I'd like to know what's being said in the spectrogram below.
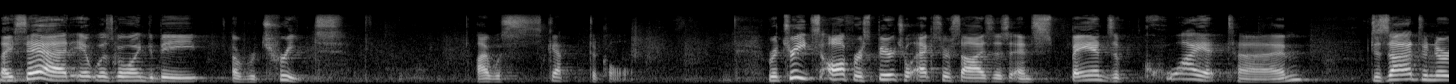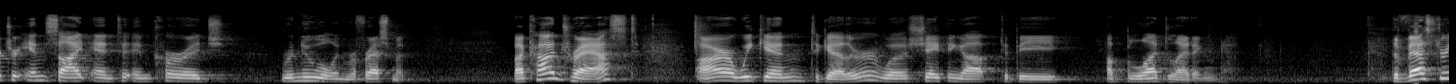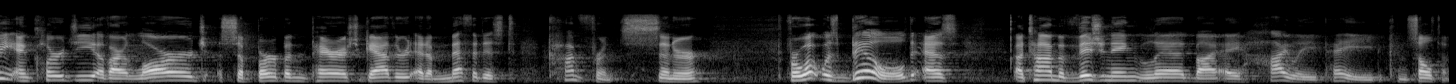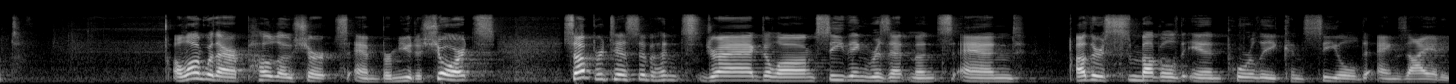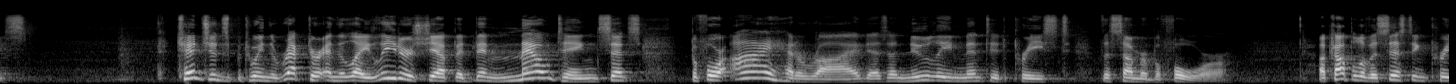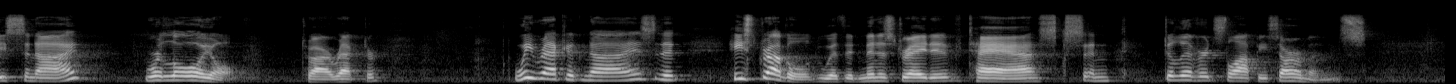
They said it was going to be a retreat. I was skeptical. Retreats offer spiritual exercises and spans of quiet time designed to nurture insight and to encourage renewal and refreshment. By contrast, our weekend together was shaping up to be a bloodletting. The vestry and clergy of our large suburban parish gathered at a Methodist conference center for what was billed as a time of visioning led by a highly paid consultant. Along with our polo shirts and Bermuda shorts, some participants dragged along seething resentments, and others smuggled in poorly concealed anxieties. Tensions between the rector and the lay leadership had been mounting since before I had arrived as a newly minted priest the summer before. A couple of assisting priests and I were loyal to our rector. We recognized that he struggled with administrative tasks and delivered sloppy sermons.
